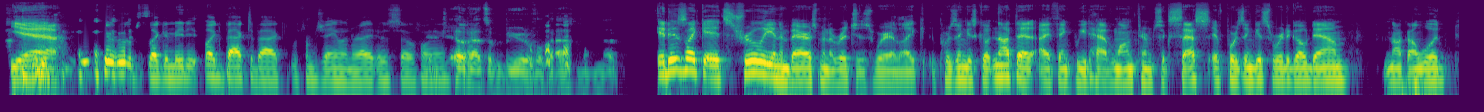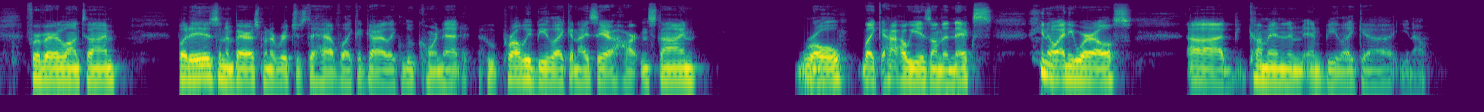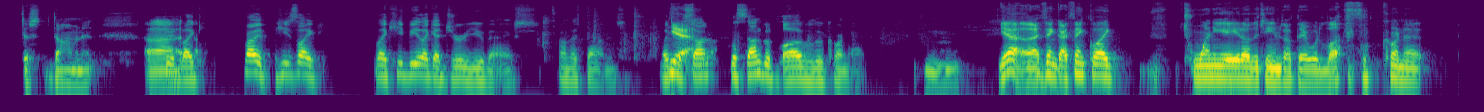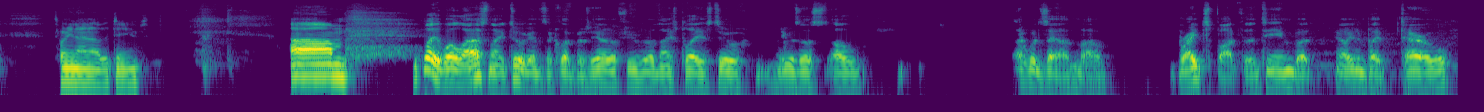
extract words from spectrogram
yeah. Oops, like immediate, like back to back from Jaylen, right? It was so funny. Jaylen had some beautiful passes on that. It is like it's truly an embarrassment of riches where like Porzingis go not that I think we'd have long term success if Porzingis were to go down, knock on wood, for a very long time. But it is an embarrassment of riches to have like a guy like Luke Kornet who'd probably be like an Isaiah Hartenstein role, like how he is on the Knicks, you know, anywhere else. Uh come in and, and be like uh, you know, just dominant. Uh Dude, like probably he's like like he'd be like a Drew Eubanks on the Suns. Like Yeah. the Sun the Suns would love Luke Kornet. Mhm. Yeah, I think I think like 28 other teams out there would love Luke Kornet. 29 other teams. Um, He played well last night too against the Clippers. He had a few real nice plays too. He was a, s- a- I wouldn't say a, a bright spot for the team, but you know he didn't play terrible.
